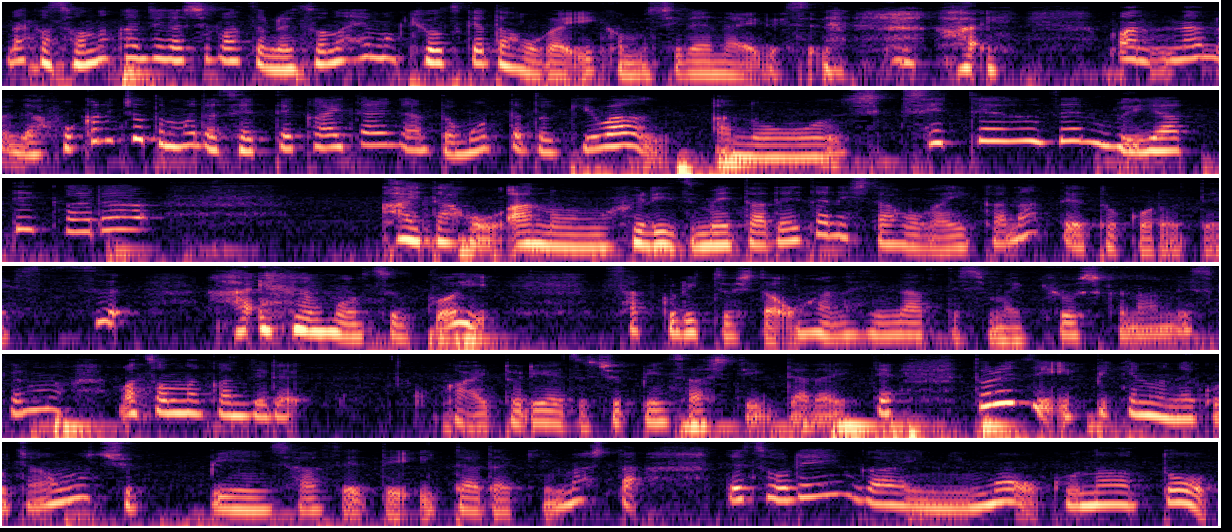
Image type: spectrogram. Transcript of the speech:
なんかそんな感じがしますので、その辺も気をつけた方がいいかもしれないですね。はい。まあ、なので、他にちょっとまだ設定変えたいなと思った時は、あの、設定を全部やってから、変えた方、あの、フリーズメタデータにした方がいいかなっていうところです。はい。もうすっごいさっくりとしたお話になってしまい恐縮なんですけども、まあそんな感じで今回とりあえず出品させていただいて、とりあえず1匹の猫ちゃんを出品させていただきました。で、それ以外にも、この後、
